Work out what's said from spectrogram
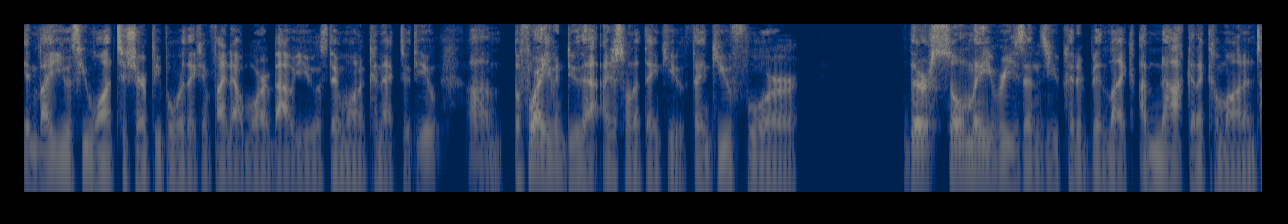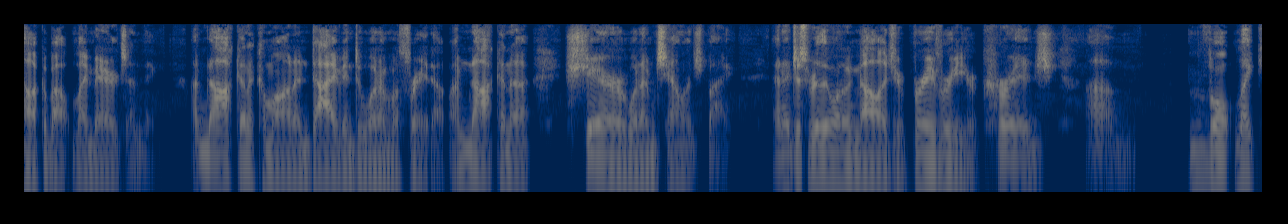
invite you if you want to share people where they can find out more about you if they want to connect with you. Um, before I even do that, I just want to thank you. Thank you for there are so many reasons you could have been like, I'm not going to come on and talk about my marriage ending. I'm not going to come on and dive into what I'm afraid of. I'm not going to share what I'm challenged by. And I just really want to acknowledge your bravery, your courage. Um, like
